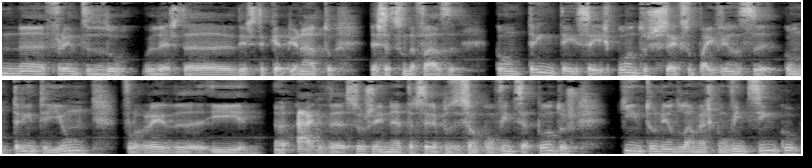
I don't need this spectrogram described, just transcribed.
na frente do, desta, deste campeonato, desta segunda fase, com 36 pontos. Sexo Pai vence com 31. Florede e uh, Águeda surgem na terceira posição com 27 pontos. Quinto, União de Lamas com 25.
